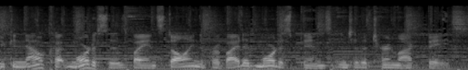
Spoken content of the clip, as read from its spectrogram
You can now cut mortises by installing the provided mortise pins into the turnlock base.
